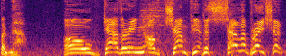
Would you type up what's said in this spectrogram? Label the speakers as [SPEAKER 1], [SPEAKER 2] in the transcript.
[SPEAKER 1] But now,
[SPEAKER 2] Oh, gathering of champions, the celebration!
